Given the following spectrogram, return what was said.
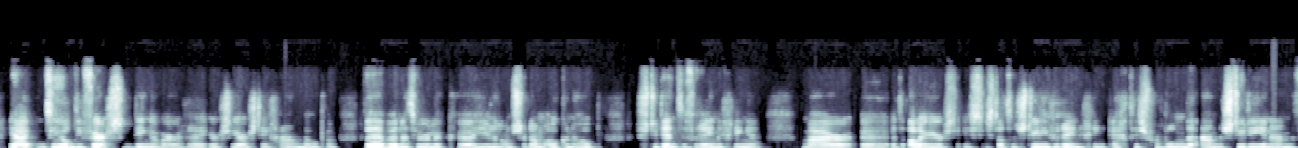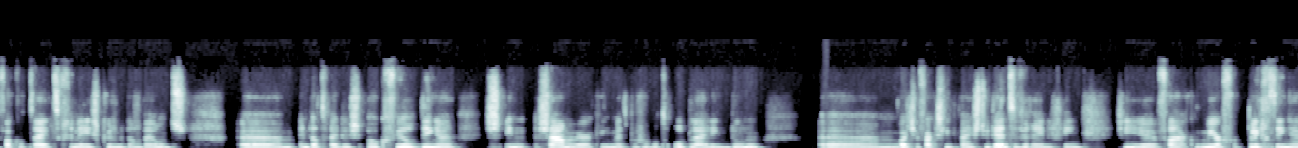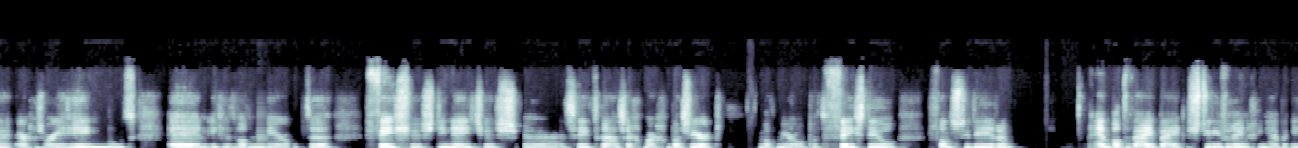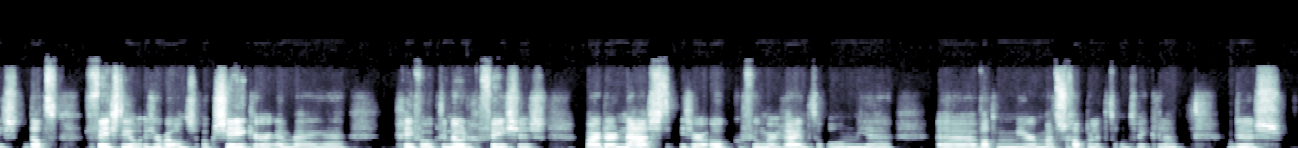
ja, het is heel divers dingen waar uh, eerstejaars tegenaan lopen. We hebben natuurlijk hier in Amsterdam ook een hoop studentenverenigingen. Maar uh, het allereerste is, is dat een studievereniging echt is verbonden aan de studie en aan de faculteit geneeskunde dan bij ons. Um, en dat wij dus ook veel dingen in samenwerking met bijvoorbeeld de opleiding doen. Um, wat je vaak ziet bij een studentenvereniging, zie je vaak meer verplichtingen, ergens waar je heen moet. En is het wat meer op de feestjes, dineetjes, uh, et cetera, zeg maar, gebaseerd. Wat meer op het feestdeel van studeren. En wat wij bij de studievereniging hebben, is dat feestdeel is er bij ons ook zeker. En wij uh, geven ook de nodige feestjes. Maar daarnaast is er ook veel meer ruimte om je uh, wat meer maatschappelijk te ontwikkelen. Dus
